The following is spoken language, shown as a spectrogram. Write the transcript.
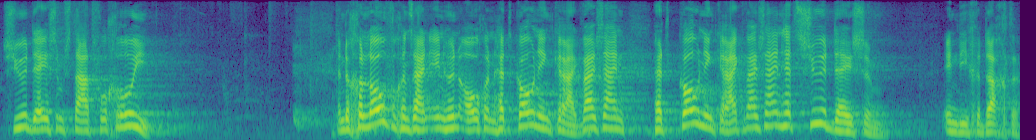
Zuurdesem staat voor groei. En de gelovigen zijn in hun ogen het koninkrijk. Wij zijn het koninkrijk, wij zijn het zuurdesem in die gedachte.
